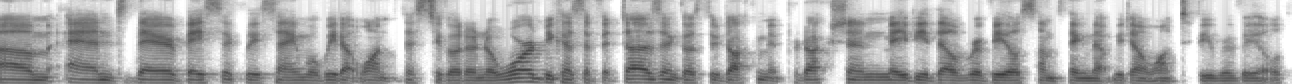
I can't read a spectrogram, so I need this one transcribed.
um, and they're basically saying, well, we don't want this to go to an award because if it does and goes through document production, maybe they'll reveal something that we don't want to be revealed.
